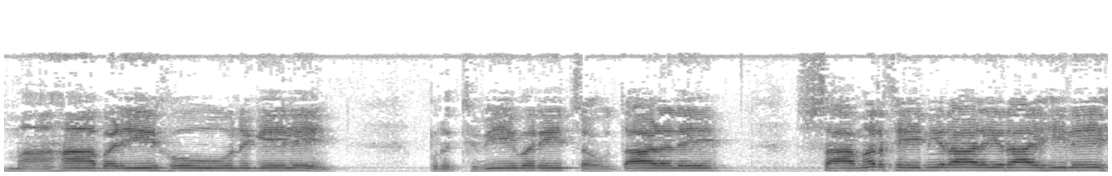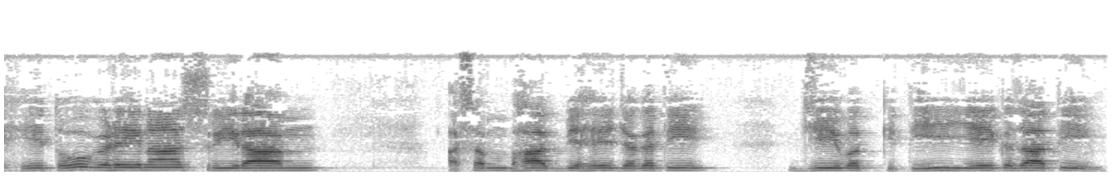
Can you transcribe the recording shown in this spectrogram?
महाबळी होऊन गेले. पृथ्वीवरी चौताळले. सामर्थ्ये निराळे राहिले. हे तो घडेना श्रीराम. असंभाव्य हे जगती. जीव किती एक जाती.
